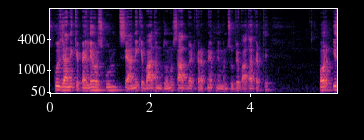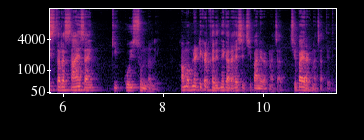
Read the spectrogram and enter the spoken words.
स्कूल जाने के पहले और स्कूल से आने के बाद हम दोनों साथ बैठकर अपने अपने मंसूबे बाधा करते। और इस तरह साए साए की कोई सुन न ले। हम अपने टिकट खरीदने का रहस्य छिपाने रखना चाहते छिपाए रखना चाहते थे।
